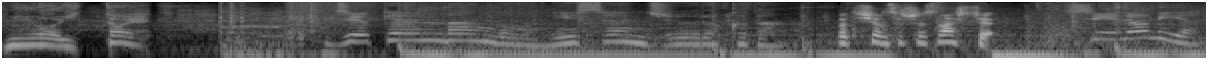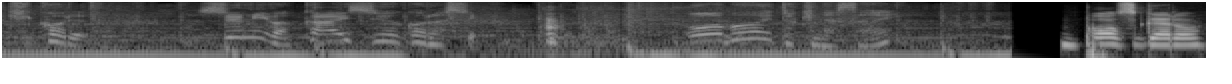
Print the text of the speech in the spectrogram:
君は一体受験番号2016番 2016. 篠宮キコル趣味は怪獣殺し覚えときなさい Boss girl.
